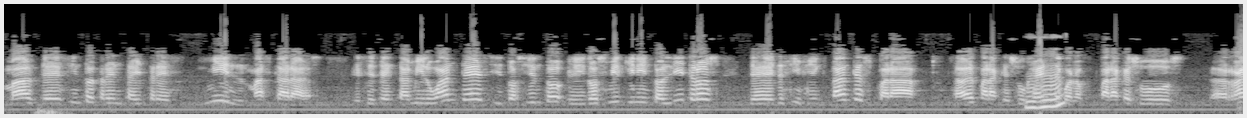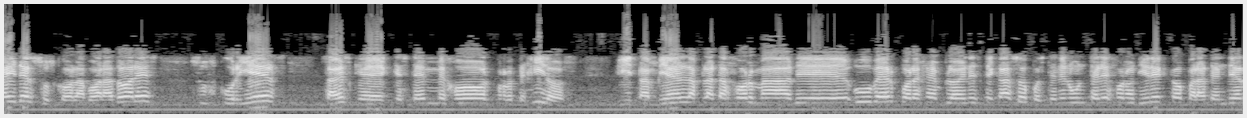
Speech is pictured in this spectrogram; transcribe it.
más de 133 mil máscaras, 70 mil guantes y 200 y 2.500 litros de desinfectantes para, ¿sabes? Para que su gente, bueno, para que sus eh, riders, sus colaboradores, sus couriers, ¿sabes? Que, que estén mejor protegidos. Y también la plataforma de Uber, por ejemplo, en este caso, pues tener un teléfono directo para atender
